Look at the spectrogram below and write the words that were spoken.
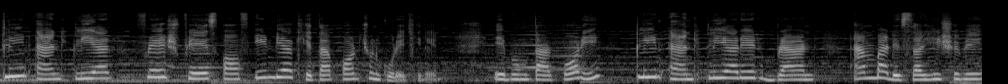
clean and clear fresh face of India খেতাব অর্জন করেছিলেন এবং তারপরই ক্লিন অ্যান্ড ক্লিয়ারের ব্র্যান্ড অ্যাম্বাডেসার হিসেবে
